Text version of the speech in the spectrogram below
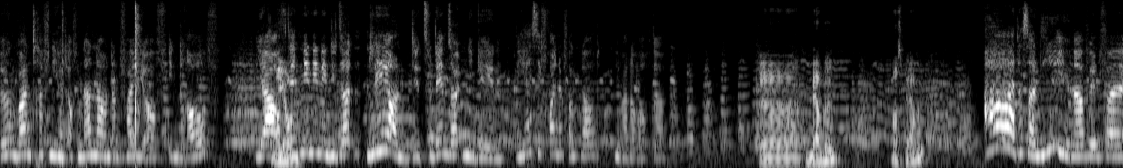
Irgendwann treffen die halt aufeinander und dann fallen die auf ihn drauf. Ja, Leon. auf den. Nee, nee, nee, die sollten. Leon, die, zu dem sollten die gehen. Wie heißt die Freundin von Cloud? Die war doch auch da. Äh, Bärbel? Was Bärbel? Das war die. Na, auf jeden Fall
